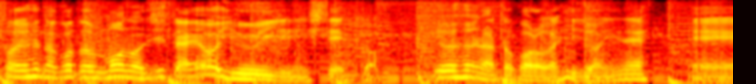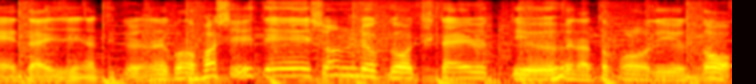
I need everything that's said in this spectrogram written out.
そういうふうなこともの自体を有意義にしていくというふうなところが非常にね、えー、大事になってくるのでこのファシリテーション力を鍛えるっていうふうなところで言うと、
